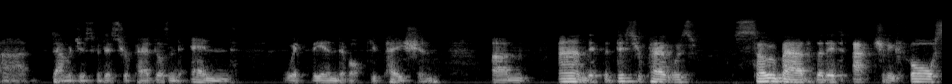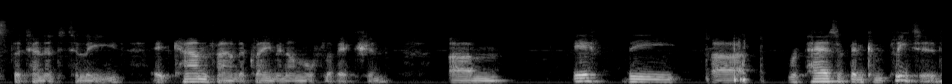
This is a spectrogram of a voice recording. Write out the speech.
uh, damages for disrepair doesn't end with the end of occupation. Um, and if the disrepair was so bad that it actually forced the tenant to leave, it can found a claim in unlawful eviction. Um, if the uh, repairs have been completed,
